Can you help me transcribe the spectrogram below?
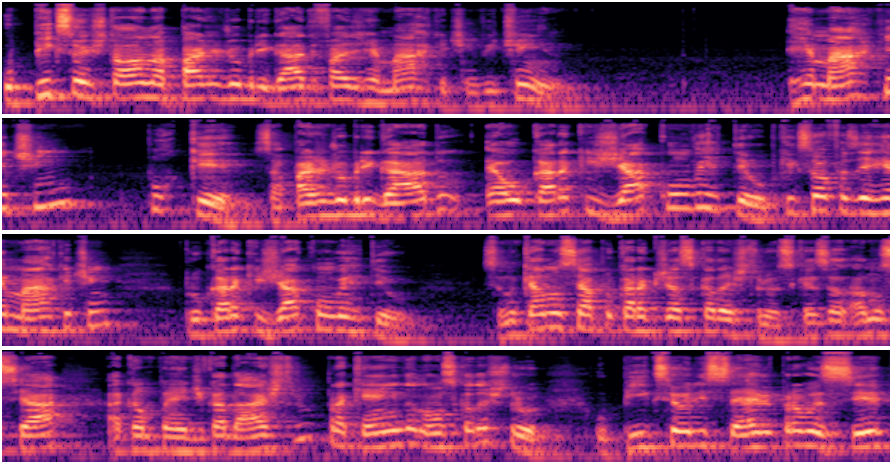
O Pixel instala na página de obrigado e faz remarketing, Vitinho? Remarketing por quê? Essa página de obrigado é o cara que já converteu. Por que você vai fazer remarketing para o cara que já converteu? Você não quer anunciar para o cara que já se cadastrou, você quer anunciar a campanha de cadastro para quem ainda não se cadastrou. O Pixel ele serve para você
